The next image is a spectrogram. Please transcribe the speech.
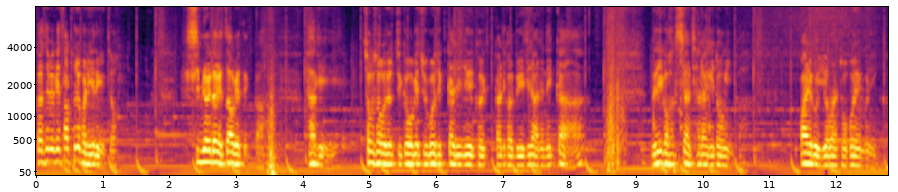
가 새벽에 사투를 벌이게 되겠죠. 심령당에 싸우겠다니까. 하기 청소부들 뒷거목에 주거지까지 까지 건드리진 않으니까. 느리고 확실한 차량 이동인가? 빠르고 위험한 도보인 거니까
